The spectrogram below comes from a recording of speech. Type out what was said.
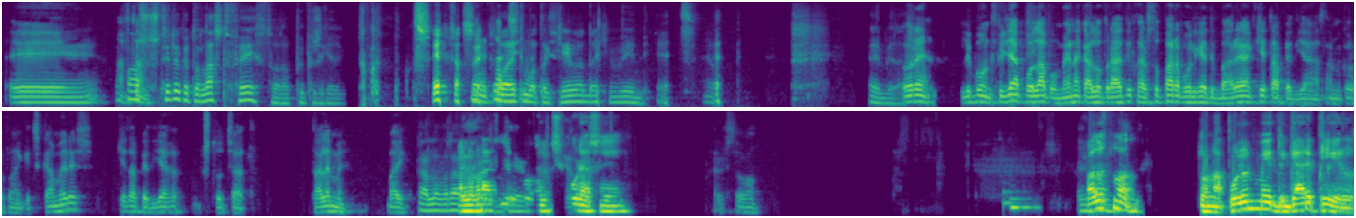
Ε, Θα αυτά. σου στείλω και το Last Faith τώρα που είπες για το Ξέχασα Ναι, εγώ εντάξει, έτοιμο το εντάξει. κείμενο, έχει μείνει έτσι. Ε. Δεν πειράζει. Ωραία. Λοιπόν, φιλιά πολλά από μένα. Καλό βράδυ. Ευχαριστώ πάρα πολύ για την παρέα και τα παιδιά στα μικρόφωνα και τις κάμερες και τα παιδιά στο chat. Τα λέμε. Bye. Καλό βράδυ. Καλό βράδυ, Και- καλή ξεκούραση. Ευχαριστώ. Πάντως τον, τον Απόλλων με εντριγκάρει πλήρω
